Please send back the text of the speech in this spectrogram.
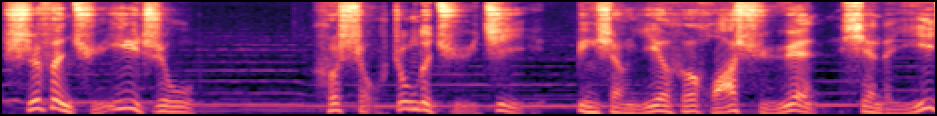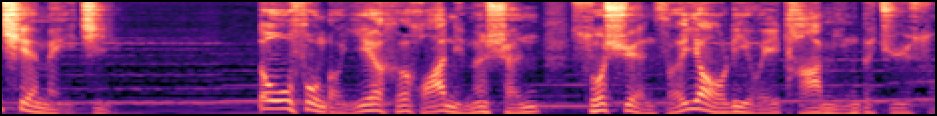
十份取一之物和手中的举祭，并向耶和华许愿献的一切美祭。都奉到耶和华你们神所选择要立为他名的居所。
